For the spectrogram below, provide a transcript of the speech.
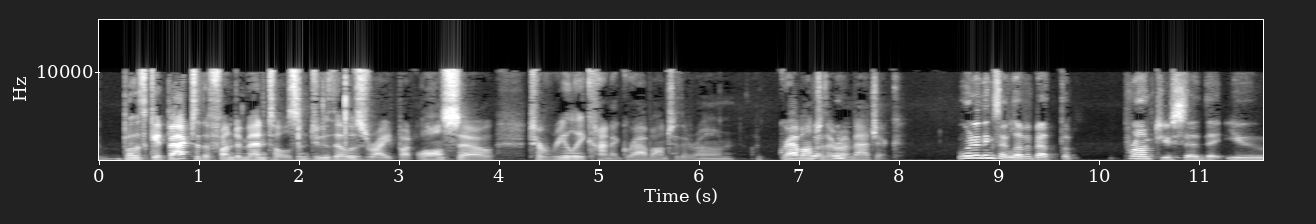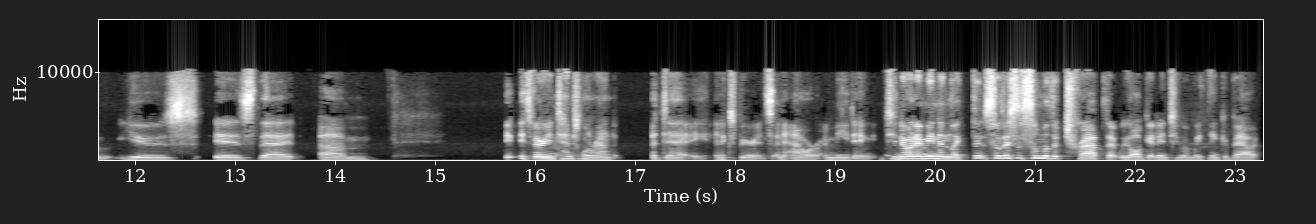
both get back to the fundamentals and do those right, but also to really kind of grab onto their own, grab onto well, their own magic. One of the things I love about the prompt you said that you use is that um, it's very intentional around a day, an experience, an hour, a meeting. Do you know what I mean? And like, th- so this is some of the trap that we all get into when we think about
